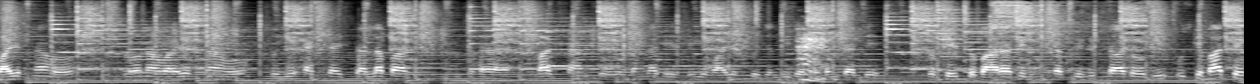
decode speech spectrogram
वायरस ना हो कोरोना वायरस ना हो तो ये ऐसा इसका पाक पाकिस्तान से बांग्लादेश से ये वायरस को जल्दी से खत्म कर दे। तो फिर दोबारा से क्रिकेट स्टार्ट होगी उसके बाद फिर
